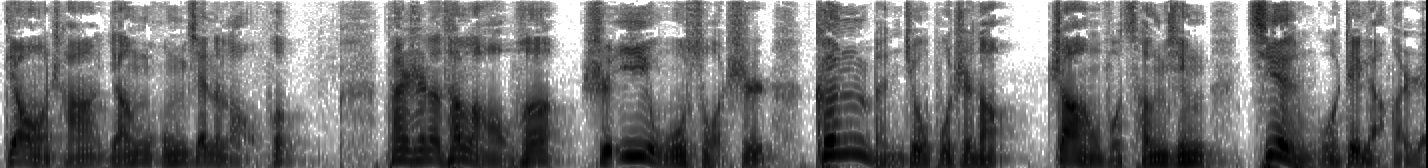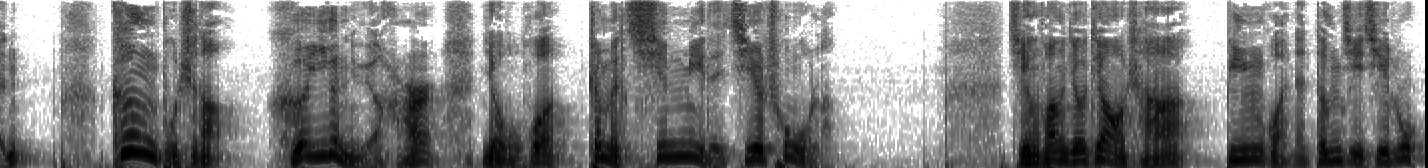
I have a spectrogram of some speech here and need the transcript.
调查杨红仙的老婆。但是呢，他老婆是一无所知，根本就不知道丈夫曾经见过这两个人，更不知道和一个女孩有过这么亲密的接触了。警方就调查宾馆的登记记录，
